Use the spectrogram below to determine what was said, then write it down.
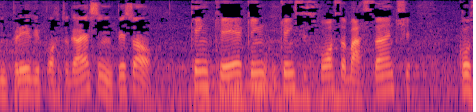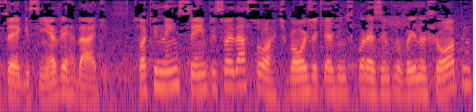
emprego em Portugal. É assim, pessoal, quem quer, quem, quem se esforça bastante, consegue sim, é verdade. Só que nem sempre isso vai dar sorte. Igual hoje aqui a gente, por exemplo, veio no shopping,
